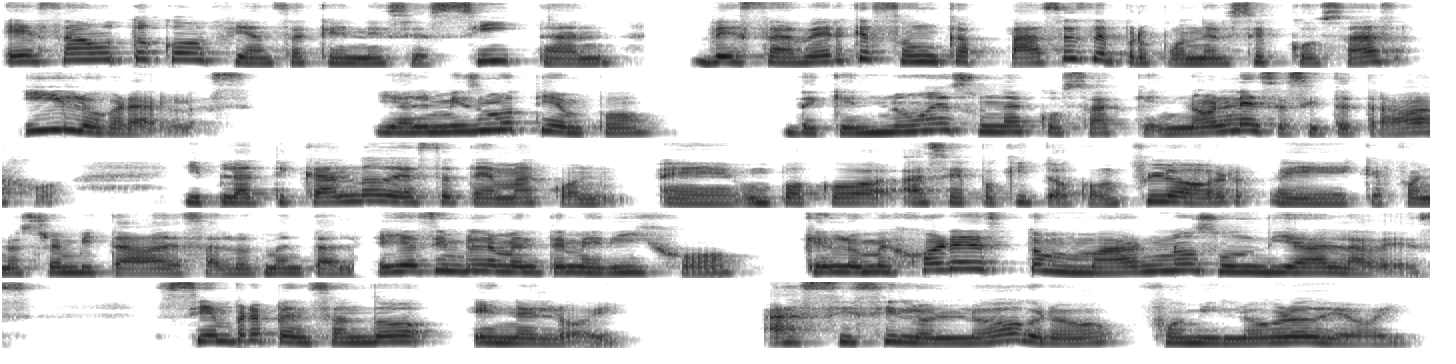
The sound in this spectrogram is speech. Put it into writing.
esa autoconfianza que necesitan de saber que son capaces de proponerse cosas y lograrlas. Y al mismo tiempo, de que no es una cosa que no necesite trabajo. Y platicando de este tema con eh, un poco hace poquito con Flor, eh, que fue nuestra invitada de salud mental, ella simplemente me dijo que lo mejor es tomarnos un día a la vez siempre pensando en el hoy. Así si lo logro, fue mi logro de hoy.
